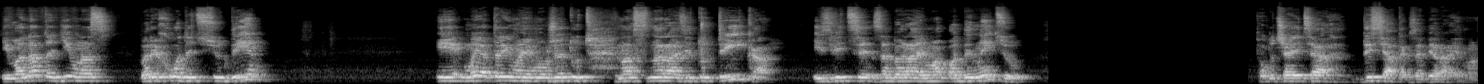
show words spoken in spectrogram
і вона тоді в нас переходить сюди. І ми отримаємо вже тут, в нас наразі тут трійка, і звідси забираємо одиницю. Получається, десяток забираємо.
